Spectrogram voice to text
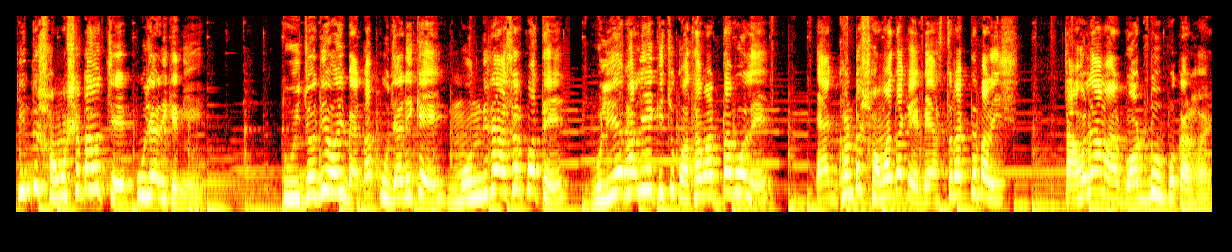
কিন্তু সমস্যাটা হচ্ছে পূজারীকে নিয়ে। তুই যদি ওই বেটা পূজারীকে মন্দিরে আসার পথে ভুলিয়ে ভালিয়ে কিছু কথাবার্তা বলে এক ঘণ্টা সময় তাকে ব্যস্ত রাখতে পারিস, তাহলে আমার বড্ড উপকার হয়।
